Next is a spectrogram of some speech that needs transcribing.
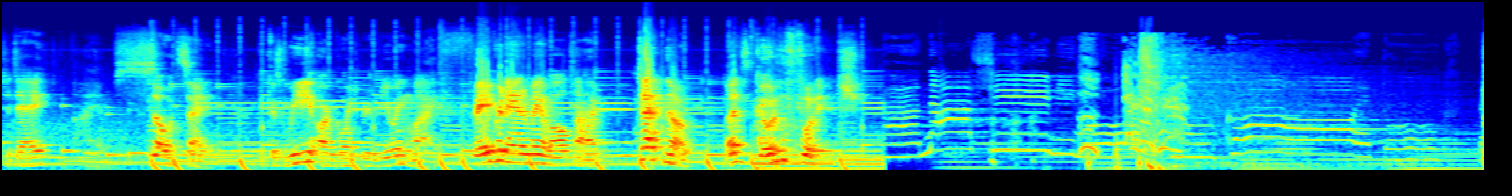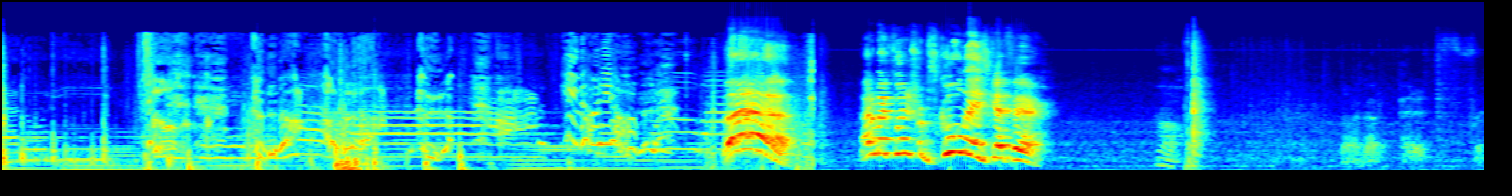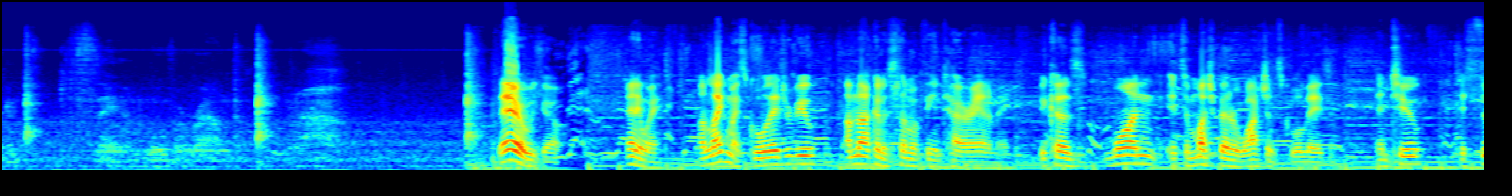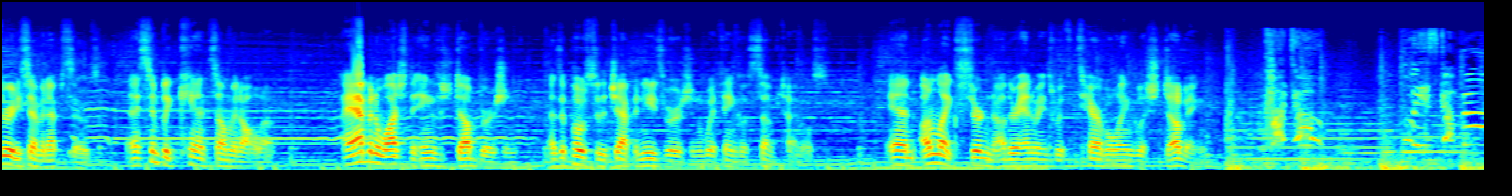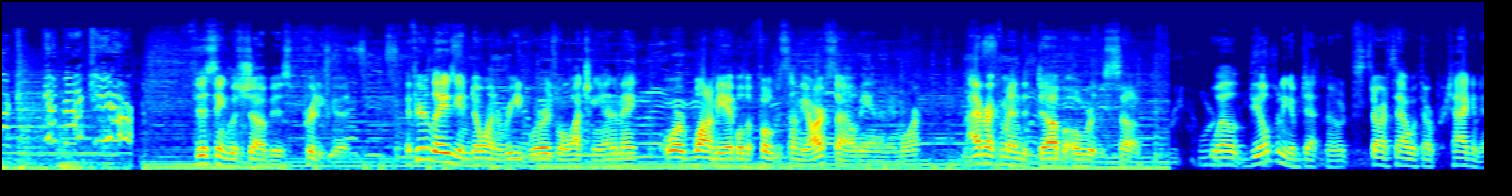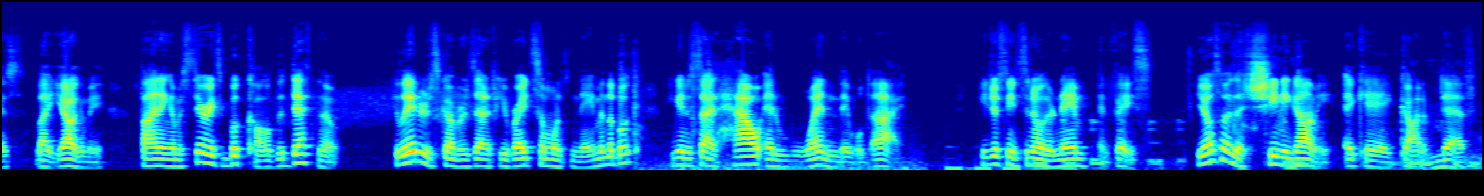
today, I am so excited because we are going to be reviewing my favorite anime of all time, Death Note. Let's go to the footage. Ah! How did my footage from school days get there? Oh. Now I gotta edit the friggin' thing and move around. There we go. Anyway, unlike my school days review, I'm not gonna sum up the entire anime. Because, one, it's a much better watch than school days, and two, it's 37 episodes, and I simply can't sum it all up. I happen to watch the English dub version, as opposed to the Japanese version with English subtitles. And unlike certain other animes with terrible English dubbing, Kato! Please come back! Get back here! this English dub is pretty good. If you're lazy and don't want to read words while watching anime, or want to be able to focus on the art style of the anime more, I recommend the dub over the sub. Well, the opening of Death Note starts out with our protagonist, Light Yagami, finding a mysterious book called the Death Note. He later discovers that if he writes someone's name in the book, he can decide how and when they will die. He just needs to know their name and face. He also has a Shinigami, aka God of Death,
